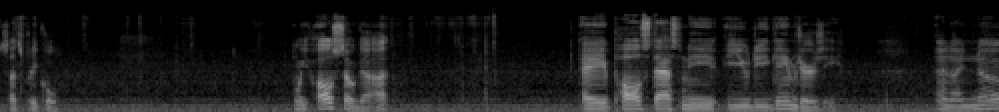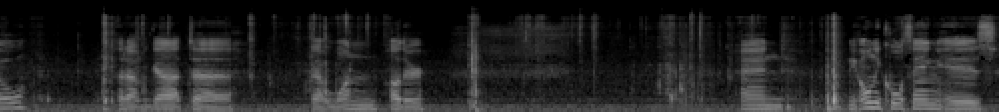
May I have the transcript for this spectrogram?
So that's pretty cool. We also got a Paul Stastny UD game jersey. And I know that I've got uh, got one other. And the only cool thing is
